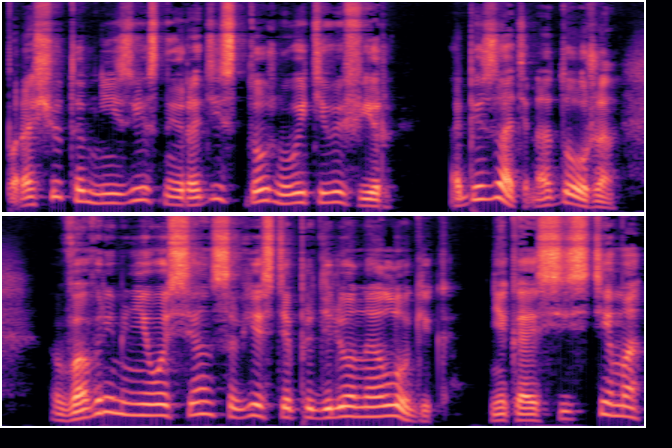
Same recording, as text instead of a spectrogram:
По расчетам неизвестный радист должен выйти в эфир. Обязательно должен. Во времени его сеансов есть определенная логика. Некая система,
